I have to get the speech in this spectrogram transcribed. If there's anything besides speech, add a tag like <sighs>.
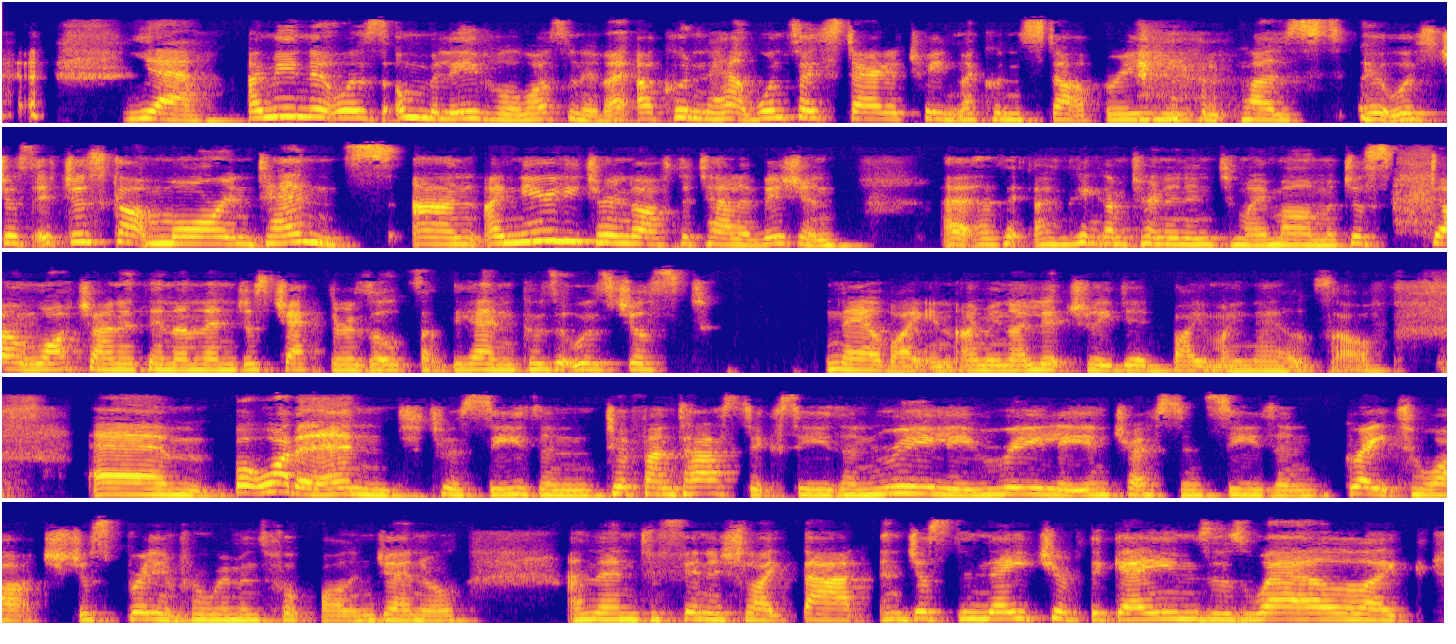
<laughs> yeah, I mean, it was unbelievable, wasn't it? I, I, couldn't help. Once I started tweeting, I couldn't stop really <laughs> because it was just, it just got more intense. And I nearly turned off the television. I, th- I think I'm turning into my mom and just don't watch anything and then just check the results at the end because it was just nail biting. I mean, I literally did bite my nails off. Um, but what an end to a season, to a fantastic season. Really, really interesting season. Great to watch. Just brilliant for women's football in general. And then to finish like that and just the nature of the games as well. Like,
